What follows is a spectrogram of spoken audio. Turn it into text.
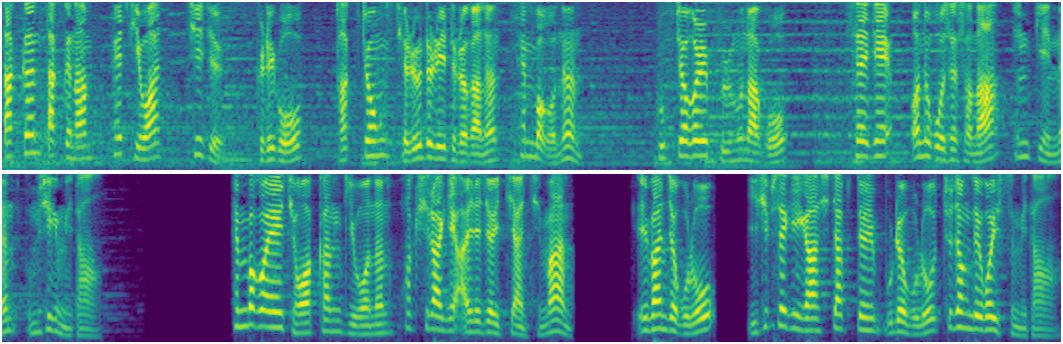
따끈따끈한 패티와 치즈 그리고 각종 재료들이 들어가는 햄버거는 국적을 불문하고 세계 어느 곳에서나 인기 있는 음식입니다. 햄버거의 정확한 기원은 확실하게 알려져 있지 않지만 일반적으로 20세기가 시작될 무렵으로 추정되고 있습니다.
